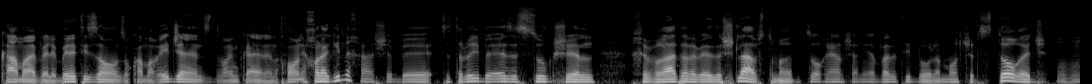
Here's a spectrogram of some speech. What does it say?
כמה availability zones או כמה regions, דברים כאלה, נכון? אני יכול להגיד לך שזה תלוי באיזה סוג של חברה אתה ובאיזה שלב. זאת אומרת, לצורך העניין שאני עבדתי בעולמות של storage, מהמם.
